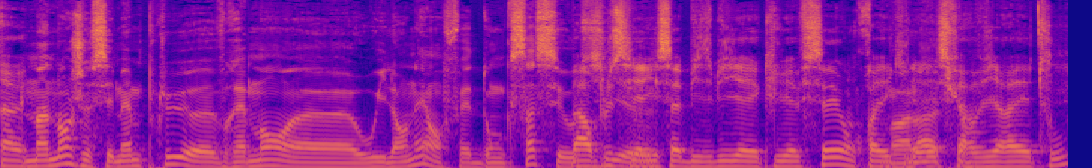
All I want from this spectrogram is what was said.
Ah ouais. Maintenant, je sais même plus euh, vraiment euh, où il en est en fait. Donc ça, c'est aussi. Bah, en plus, il y a eu sa bisbille avec l'UFC, on croyait qu'il allait se faire virer et tout.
